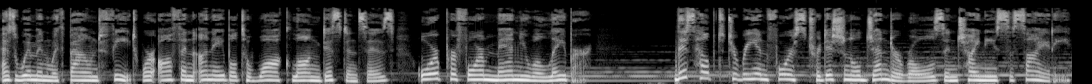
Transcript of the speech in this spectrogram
as women with bound feet were often unable to walk long distances or perform manual labor. This helped to reinforce traditional gender roles in Chinese society,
